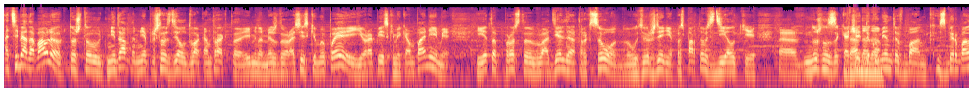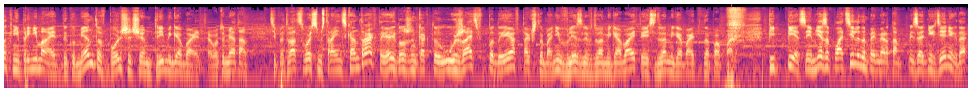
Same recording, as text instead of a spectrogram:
От себя добавлю то, что недавно мне пришлось сделать два контракта именно между российским ИП и европейскими компаниями, и это просто отдельный аттракцион. Утверждение паспортов сделки, э, нужно закачать да, да, документы да. в банк. Сбербанк не принимает документов больше, чем 3 мегабайта. Вот у меня там типа 28 страниц контракта, я их должен как-то ужать в PDF так, чтобы они влезли в 2 мегабайта, и эти 2 мегабайта туда попали. Пипец. И мне заплатили, например, там из одних денег, да,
